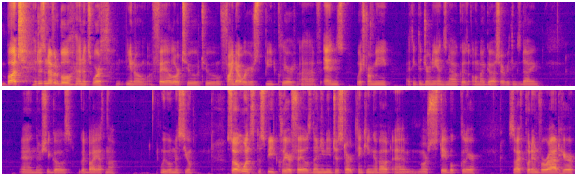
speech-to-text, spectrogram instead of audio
But it is inevitable, and it's worth, you know, a fail or two to find out where your speed clear uh, ends. Which for me, I think the journey ends now because oh my gosh, everything's dying. And there she goes. Goodbye, Ethna. We will miss you. So once the speed clear fails, then you need to start thinking about um, more stable clear. So I've put in Varad here.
